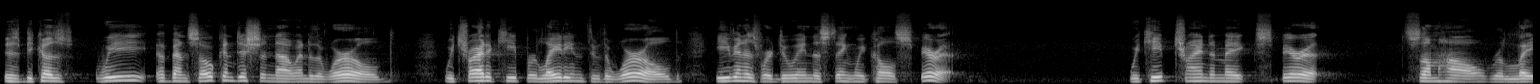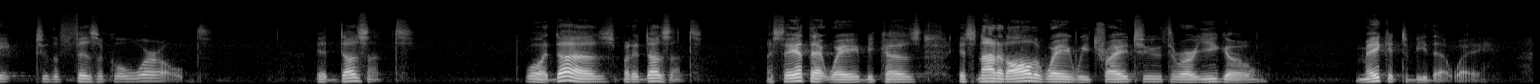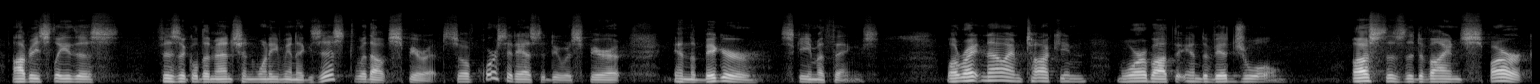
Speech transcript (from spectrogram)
is because we have been so conditioned now into the world, we try to keep relating through the world, even as we're doing this thing we call spirit. We keep trying to make spirit somehow relate to the physical world. It doesn't. Well, it does, but it doesn't. I say it that way because it's not at all the way we try to, through our ego, make it to be that way. Obviously, this physical dimension wouldn't even exist without spirit. So, of course, it has to do with spirit in the bigger scheme of things. Well, right now, I'm talking more about the individual, us as the divine spark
